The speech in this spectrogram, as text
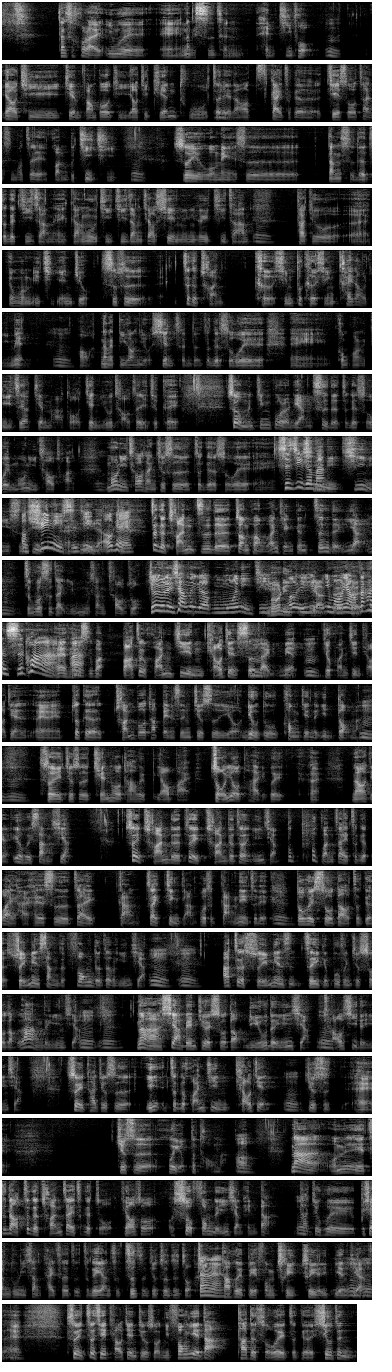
但是后来因为诶那个时辰很急迫，嗯。要去建防波堤，要去填土这里，然后盖这个接收站什么这里，缓不济急。嗯，所以我们也是当时的这个局长呢，港务局局长叫谢明辉局长。嗯，他就呃跟我们一起研究，是不是这个船可行不可行，开到里面。嗯，哦，那个地方有现成的这个所谓诶空旷的地，只要建码头、建油槽这里就可以。所以我们经过了两次的这个所谓模拟超船，模拟超船就是这个所谓诶实际的吗？虚拟虚拟实哦，虚拟实际的。OK，这个船只的状况完全跟真的一样，嗯，只不过是在荧幕上操作，就有点像那个模拟机，模拟机一一模一样，这很实况啊，哎很实况。把这个环境条件设在里面，嗯，就环境条件，呃，这个传播它本身就是有六度空间的运动嘛，嗯嗯，所以就是前后它会摇摆，左右它也会，哎，然后点又会上下，所以船的这船的这种影响，不不管在这个外海还是在港在进港或是港内之类，嗯，都会受到这个水面上的风的这种影响，嗯嗯。啊，这个水面是这一个部分就受到浪的影响，嗯嗯，那下边就会受到流的影响、潮汐的影响，所以它就是一这个环境条件，嗯，就是诶，就是会有不同嘛，哦，那我们也知道这个船在这个左，假如说受风的影响很大，它就会不像陆地上开车子这个样子，直直就直直走，当然，它会被风吹吹了一边这样子，哎，所以这些条件就是说，你风越大。它的所谓这个修正，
